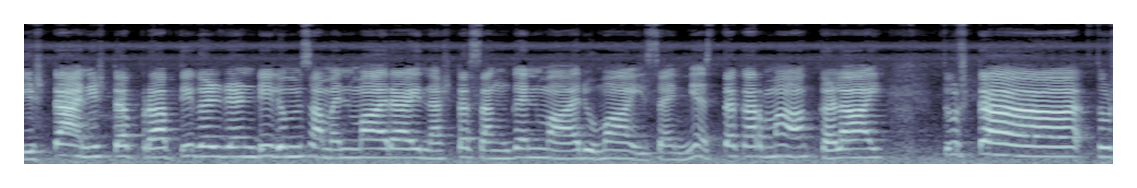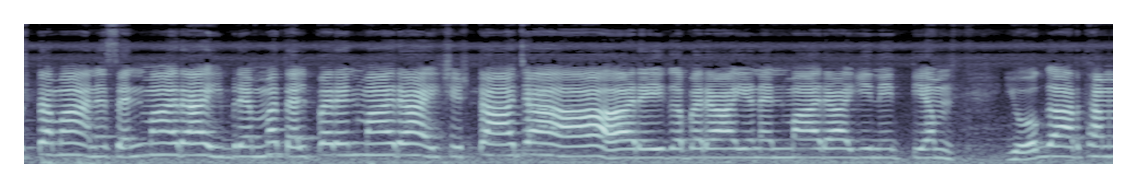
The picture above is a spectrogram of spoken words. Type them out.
ഇഷ്ടാനിഷ്ടപ്രാപ്തികൾ രണ്ടിലും സമന്മാരായി നഷ്ടസംഗന്മാരുമായി സന്യസ്ത കർമാക്കളായി തുഷ്ട തുഷ്ടമാനസന്മാരായി ബ്രഹ്മതൽപരന്മാരായി ശിഷ്ടാചാരൈകപരായണന്മാരായി നിത്യം യോഗാർത്ഥം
